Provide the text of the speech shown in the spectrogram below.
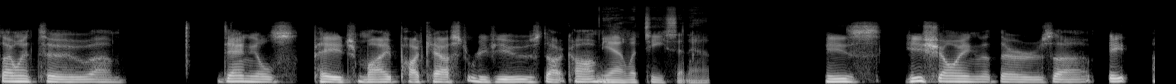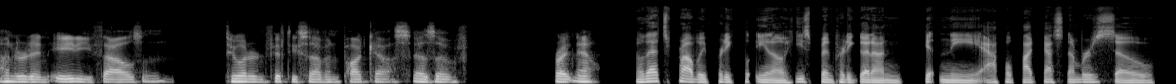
So I went to um, Daniel's page, mypodcastreviews.com. Yeah, what's he sitting at? He's he's showing that there's uh, 880,257 podcasts as of right now. Well, that's probably pretty, you know, he's been pretty good on getting the Apple podcast numbers. So,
